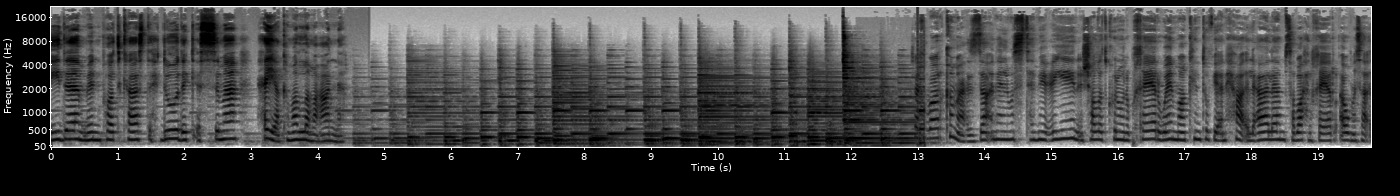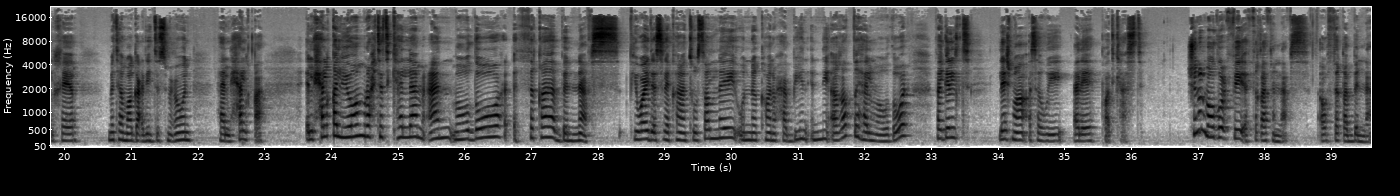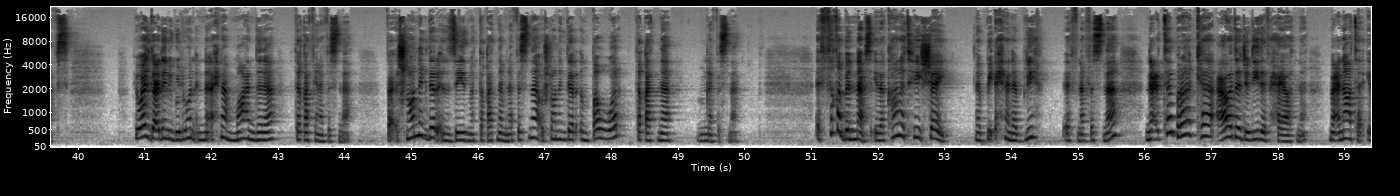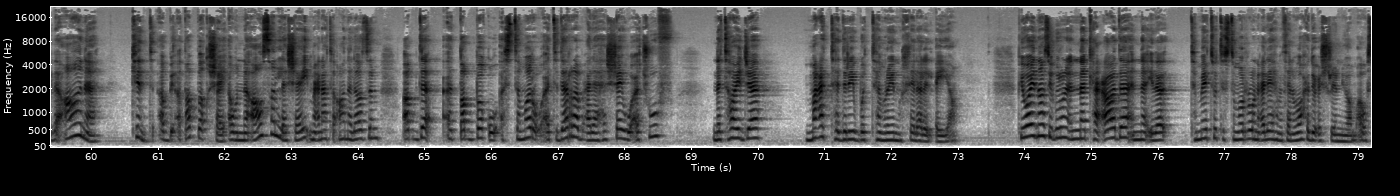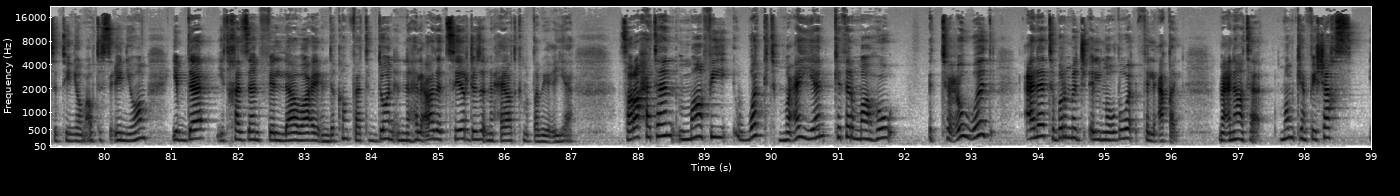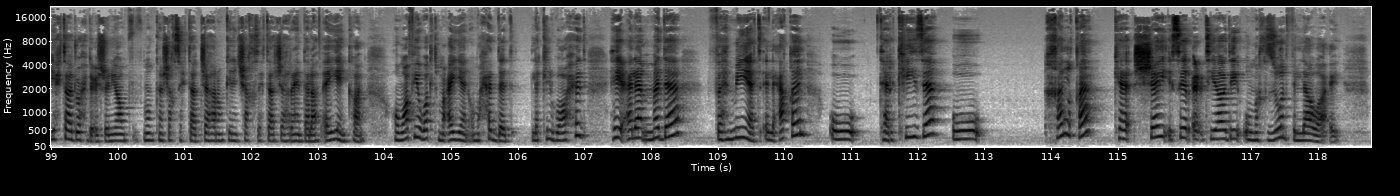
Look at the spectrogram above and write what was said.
جديدة من بودكاست حدودك السماء. حياكم الله معانا. أخباركم أعزائنا المستمعين؟ إن شاء الله تكونون بخير. وين ما كنتوا في أنحاء العالم صباح الخير أو مساء الخير. متى ما قاعدين تسمعون هالحلقة. الحلقة اليوم راح تتكلم عن موضوع الثقة بالنفس. في وايد أسئلة كانت توصلني وإنه كانوا حابين إني أغطي هالموضوع فقلت ليش ما أسوي عليه بودكاست شنو الموضوع في الثقة في النفس أو الثقة بالنفس؟ في وايد قاعدين يقولون إن إحنا ما عندنا ثقة في نفسنا فشلون نقدر نزيد من ثقتنا بنفسنا وشلون نقدر نطور ثقتنا بنفسنا؟ الثقة بالنفس إذا كانت هي شيء نبي إحنا نبنيه في نفسنا نعتبره كعادة جديدة في حياتنا. معناته إذا أنا كنت أبي أطبق شيء أو أن أوصل لشيء معناته أنا لازم أبدأ أطبق وأستمر وأتدرب على هالشيء وأشوف نتائجه مع التدريب والتمرين من خلال الأيام. في وايد ناس يقولون إنه كعادة إنه إذا تميتوا تستمرون عليها مثلا 21 يوم أو 60 يوم أو 90 يوم يبدأ يتخزن في اللاواعي عندكم فتبدون إن هالعادة تصير جزء من حياتكم الطبيعية. صراحة ما في وقت معين كثر ما هو التعود على تبرمج الموضوع في العقل. معناته ممكن في شخص يحتاج 21 يوم ممكن شخص يحتاج شهر ممكن شخص يحتاج شهرين ثلاث أيا كان. هو ما في وقت معين ومحدد لكل واحد هي على مدى فهمية العقل وتركيزه وخلقه كشيء يصير اعتيادي ومخزون في اللاواعي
